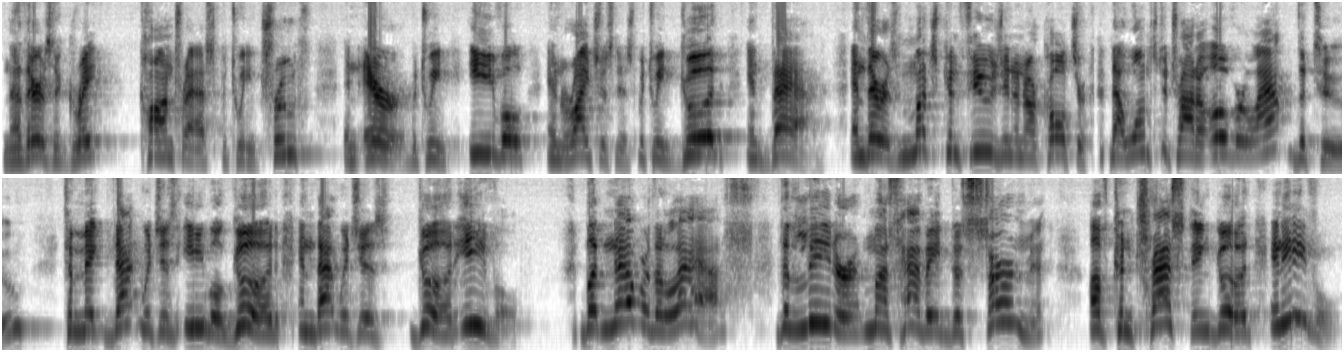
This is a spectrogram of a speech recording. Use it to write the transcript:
Now, there's a great contrast between truth and error, between evil and righteousness, between good and bad. And there is much confusion in our culture that wants to try to overlap the two to make that which is evil good and that which is good evil. But nevertheless, the leader must have a discernment of contrasting good and evil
